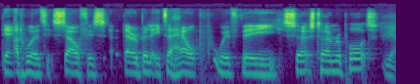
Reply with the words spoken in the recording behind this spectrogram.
the AdWords itself is their ability to help with the search term reports. Yeah.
